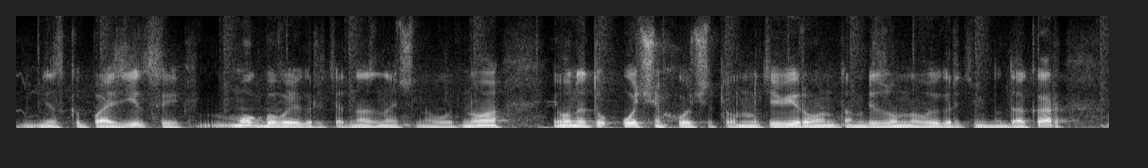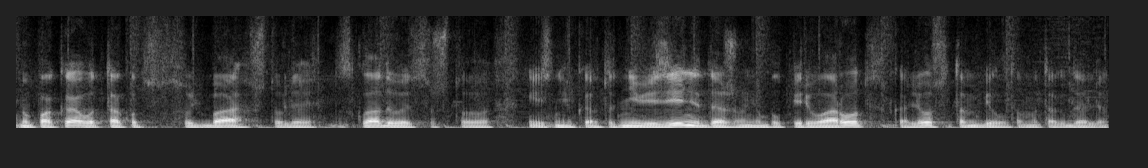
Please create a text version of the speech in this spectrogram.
несколько позиций, мог бы выиграть однозначно, вот, но и он это очень хочет, он мотивирован там безумно выиграть именно Дакар, но пока вот так вот судьба, что ли, складывается, что есть некое вот невезение, даже у него был переворот, колеса там бил там и так далее.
